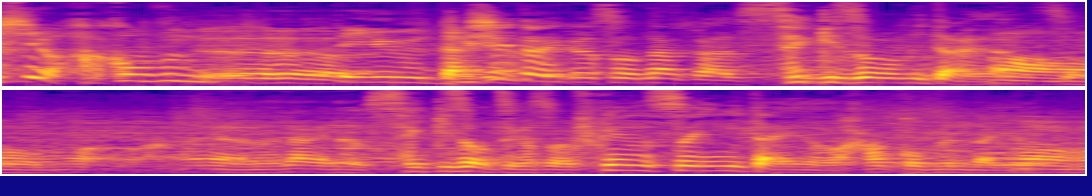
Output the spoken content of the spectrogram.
石を運ぶっていうだけ。石というかそうなんか石像みたいなあーそう。あのなんか石像っていうかそう噴水みたいのを運ぶんだけど、うん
